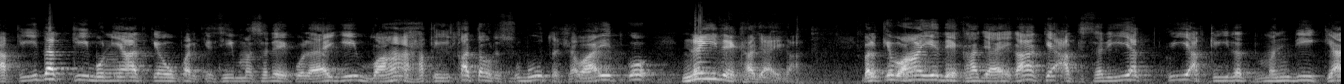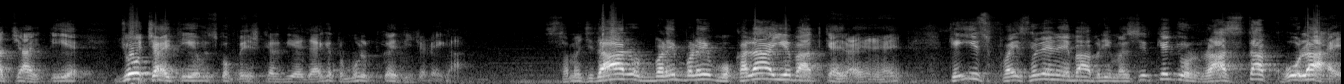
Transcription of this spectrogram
अकीदत की बुनियाद के ऊपर किसी मसले को लाएगी, वहाँ हकीकत और सबूत शवाहिद को नहीं देखा जाएगा। बल्कि वहाँ ये देखा जाएगा कि अक्सरियत की अकीदतमंदी क्या चाहती है, जो चाहती है उसको पेश कर दिया जाएगा तो मुल्क कैसे चलेगा? समझदार और बड़े बड़े वकला ये बात कह रहे हैं कि इस फैसले ने बाबरी मस्जिद के जो रास्ता खोला है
